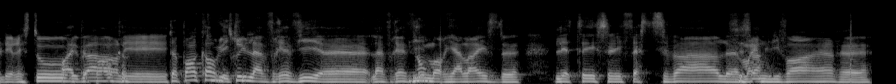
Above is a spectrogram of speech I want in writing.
les restos, les bars, les. T'as pas encore vécu la vraie vie, la vraie vie montréalaise de l'été, c'est les festivals, même l'hiver.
